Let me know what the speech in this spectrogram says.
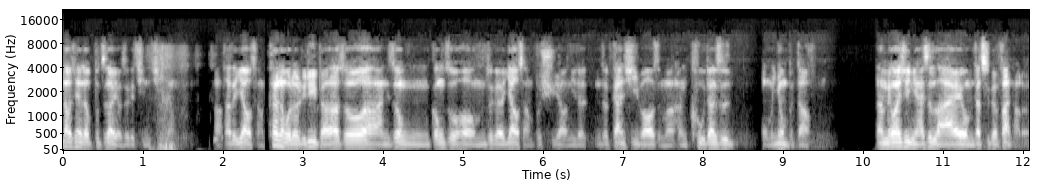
到现在都不知道有这个亲戚啊。他的药厂看了我的履历表，他说啊，你这种工作后，我们这个药厂不需要你的，你的干细胞什么很酷，但是我们用不到。那没关系，你还是来，我们家吃个饭好了。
